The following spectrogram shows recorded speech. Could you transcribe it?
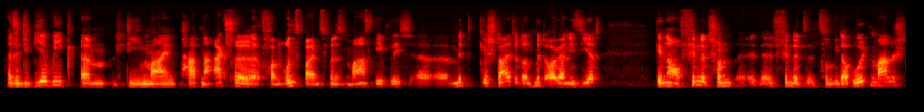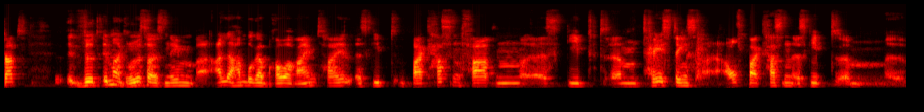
Also die Beer Week, ähm, die mein Partner Axel von uns beiden zumindest maßgeblich äh, mitgestaltet und mitorganisiert, genau, findet schon, äh, findet zum wiederholten Male statt wird immer größer. Es nehmen alle Hamburger Brauereien teil. Es gibt Barkassenfahrten, es gibt ähm, Tastings auf Barkassen, es gibt ähm,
